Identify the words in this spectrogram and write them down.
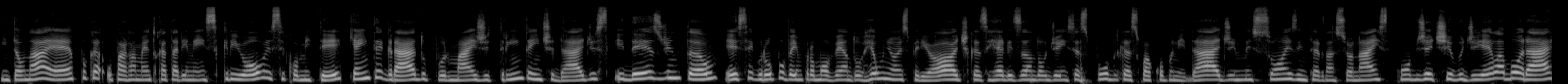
Então, na época, o parlamento catarinense criou esse comitê, que é integrado por mais de 30 entidades, e desde então, esse grupo vem promovendo reuniões periódicas, realizando audiências públicas com a comunidade, missões internacionais, com o objetivo de elaborar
